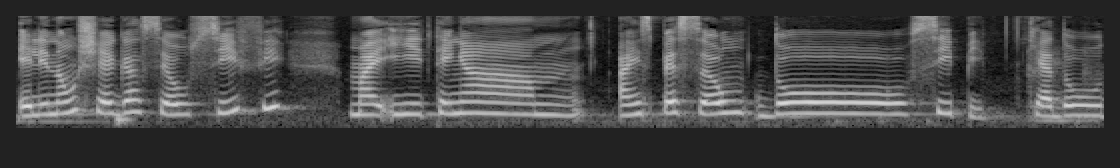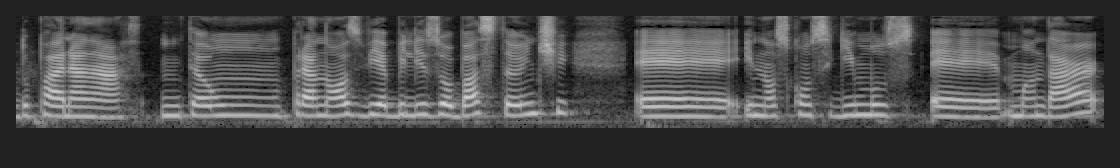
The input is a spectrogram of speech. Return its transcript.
ele não chega a ser o CIF, mas, e tem a, a inspeção do CIP, que é do, do Paraná. Então, para nós, viabilizou bastante é, e nós conseguimos é, mandar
